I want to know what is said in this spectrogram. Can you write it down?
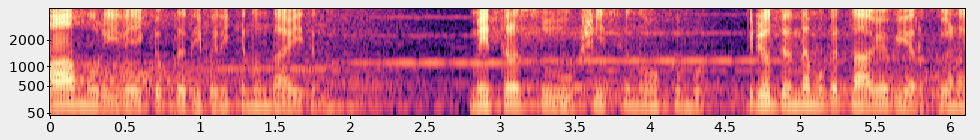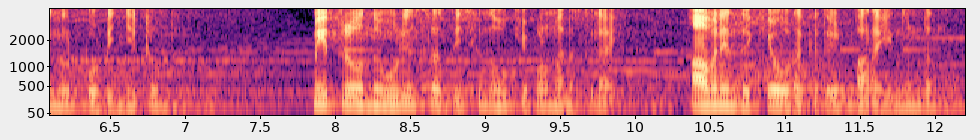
ആ മുറിയിലേക്ക് പ്രതിഫലിക്കുന്നുണ്ടായിരുന്നു. മിത്ര സൂക്ഷിച്ച് നോക്കുമ്പോൾ രുദ്രന്റെ മുഖത്താകെ വിയർപ്പീണങ്ങൾ പൊടിഞ്ഞിട്ടുണ്ട്. മിത്ര ഒന്നുകൂടി ശ്രദ്ധിച്ച് നോക്കിയപ്പോൾ മനസ്സിലായി അവൻ എന്തൊക്കെയോ ഉറക്കത്തിൽ പറയുന്നുണ്ടെന്ന്.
